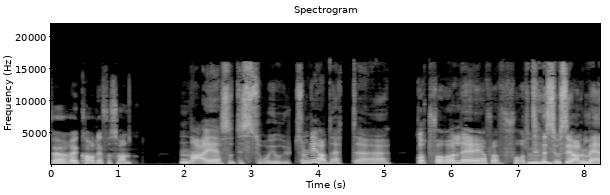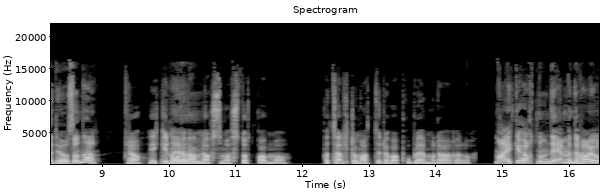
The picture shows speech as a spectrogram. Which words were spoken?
før eh, Carly forsvant? Nei, altså, det så jo ut som de hadde et uh, godt forhold, det er iallfall forhold til mm. sosiale medier og sånn, da. Ja, ikke noen Um, venner som har stått fram og fortalt om at det var problemer der, eller Nei, ikke hørt noe om det, men det var jo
